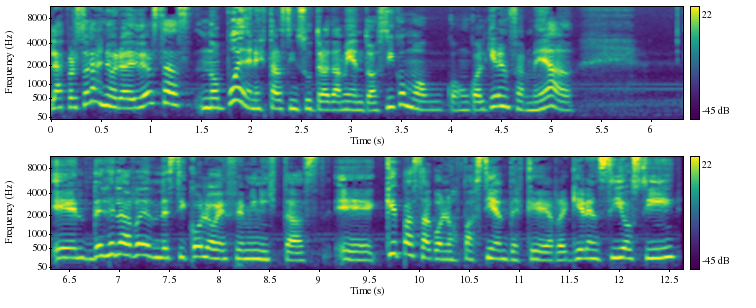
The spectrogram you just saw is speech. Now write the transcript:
Las personas neurodiversas no pueden estar sin su tratamiento, así como con cualquier enfermedad. desde la red de psicólogos feministas, eh, ¿qué pasa con los pacientes que requieren sí o sí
